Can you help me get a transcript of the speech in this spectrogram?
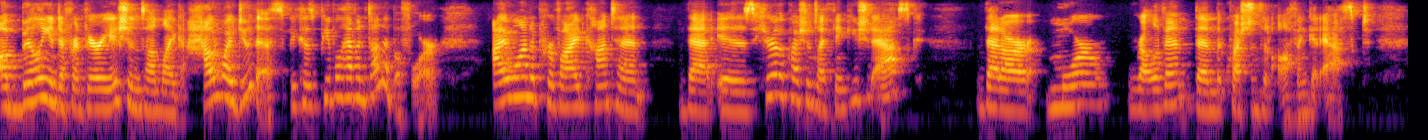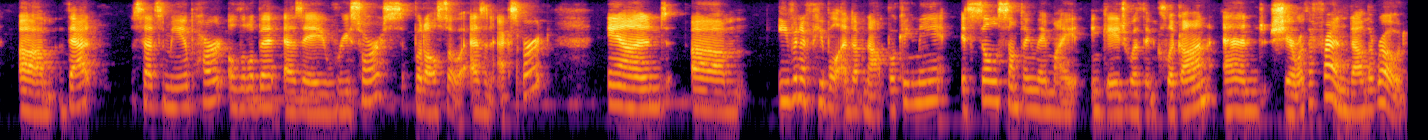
a billion different variations on like how do I do this because people haven't done it before. I want to provide content that is here are the questions I think you should ask that are more relevant than the questions that often get asked. Um, that sets me apart a little bit as a resource, but also as an expert. And um, even if people end up not booking me, it's still something they might engage with and click on and share with a friend down the road.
